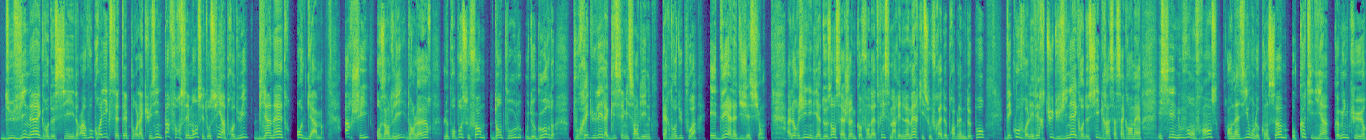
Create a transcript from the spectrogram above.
Du vinaigre de cidre. Ah, vous croyez que c'était pour la cuisine? Pas forcément, c'est aussi un produit bien-être haut de gamme. Archie, aux Andelys, dans l'heure, le propose sous forme d'ampoule ou de gourde pour réguler la glycémie sanguine, perdre du poids, aider à la digestion. À l'origine, il y a deux ans, sa jeune cofondatrice, Marine Lemaire, qui souffrait de problèmes de peau, découvre les vertus du vinaigre de cidre grâce à sa grand-mère. Et s'il est nouveau en France, en Asie, on le consomme au quotidien, comme une cure.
